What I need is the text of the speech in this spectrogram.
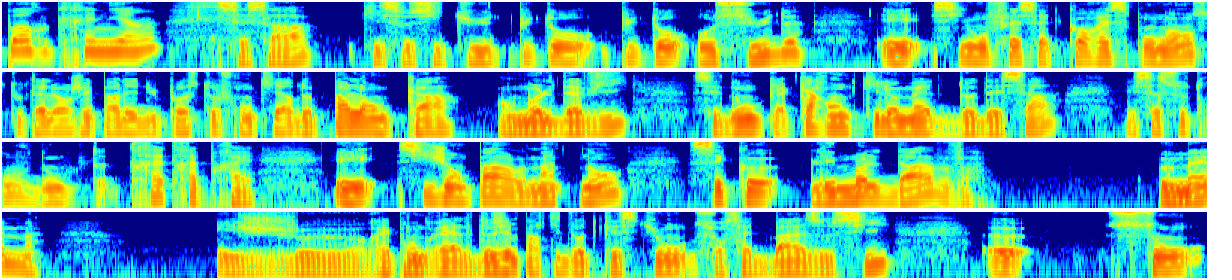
port ukrainien. C'est ça, qui se situe plutôt, plutôt au sud. Et si on fait cette correspondance, tout à l'heure j'ai parlé du poste frontière de Palanka en Moldavie, c'est donc à 40 km d'Odessa et ça se trouve donc très très près. Et si j'en parle maintenant, c'est que les Moldaves eux-mêmes, et je répondrai à la deuxième partie de votre question sur cette base aussi, euh, sont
